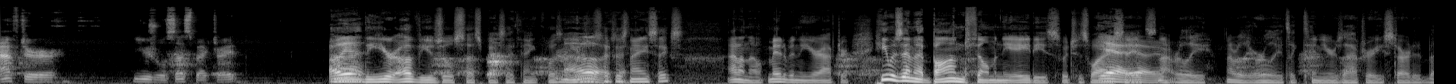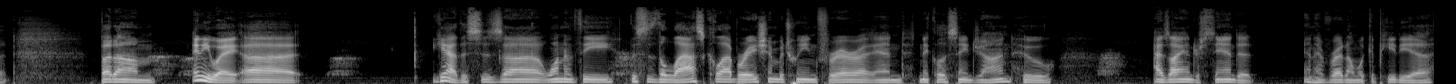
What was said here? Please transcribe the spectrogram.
after Usual Suspect, right? Oh uh, yeah. the year of Usual Suspects, I think. Wasn't it Oh, Usual okay. Suspects ninety six? I don't know. May have been the year after. He was in a Bond film in the eighties, which is why I say yeah, it's yeah. not really not really early. It's like ten years after he started, but but um anyway, uh yeah, this is uh one of the this is the last collaboration between Ferrara and Nicholas St. John, who as I understand it and have read on Wikipedia,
